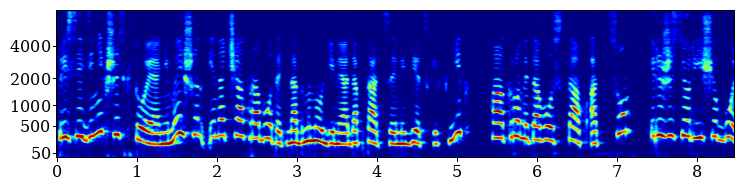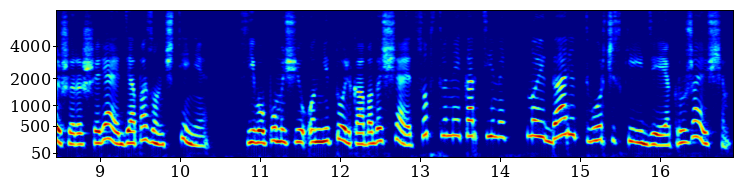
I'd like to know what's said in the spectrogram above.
Присоединившись к Toei Animation и начав работать над многими адаптациями детских книг, а кроме того, став отцом, режиссер еще больше расширяет диапазон чтения. С его помощью он не только обогащает собственные картины, но и дарит творческие идеи окружающим.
